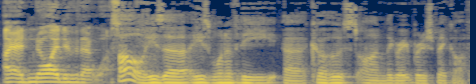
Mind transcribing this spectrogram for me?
I, had no idea who that was. Oh, he's a he's one of the uh, co-hosts on the Great British Bake Off.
